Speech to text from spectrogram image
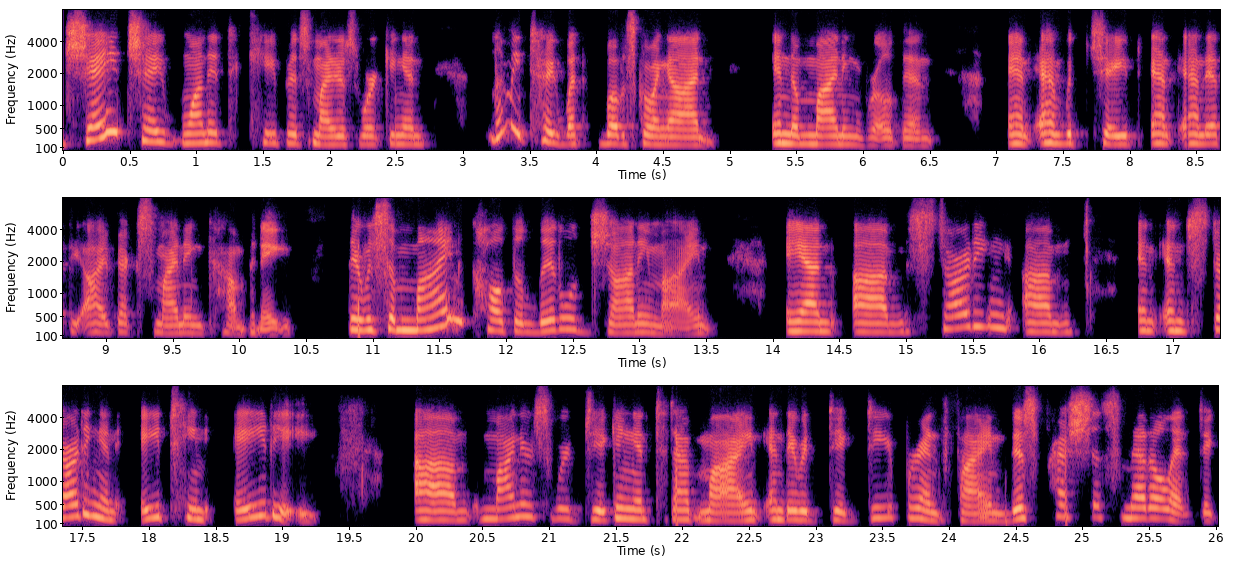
JJ wanted to keep his miners working. And let me tell you what, what was going on in the mining world then, and, and with JJ and, and at the Ibex Mining Company. There was a mine called the Little Johnny Mine. And um, starting um, and, and starting in 1880, um, miners were digging into that mine and they would dig deeper and find this precious metal and dig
